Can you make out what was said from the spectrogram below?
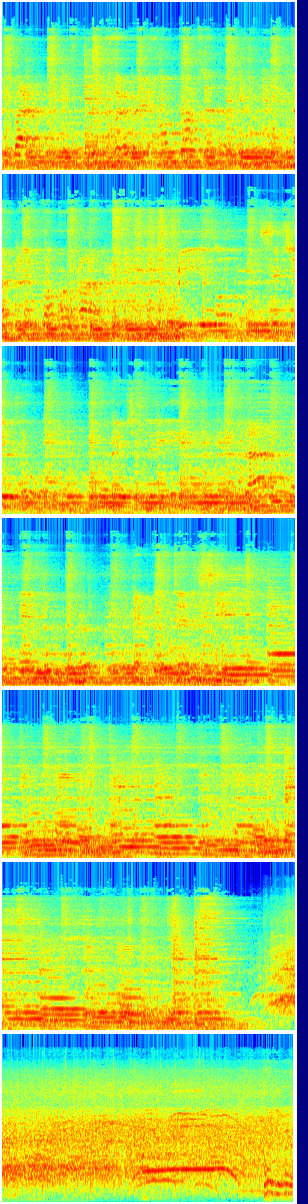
leaving back. Hurry home, doctor! turning from her eye. Three years old, six years old, information please. Thank you.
